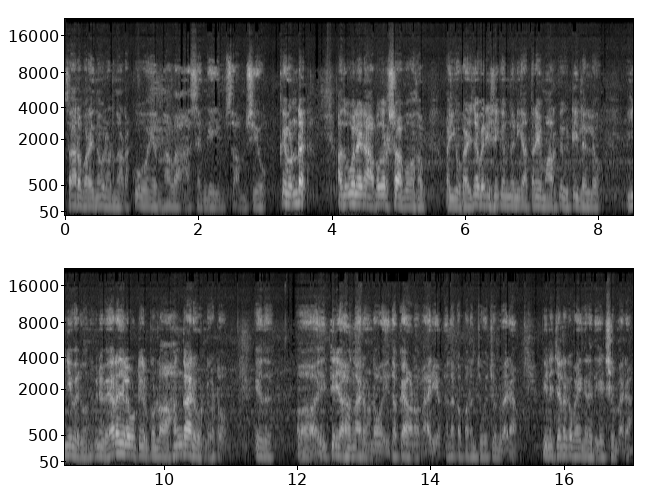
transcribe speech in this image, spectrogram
സാറ് പറയുന്ന പോലെ നടക്കുമോ എന്നുള്ള ആശങ്കയും സംശയവും ഒക്കെ ഉണ്ട്. അതുപോലെ തന്നെ അപകർഷാബോധം. അയ്യോ കഴിഞ്ഞ പരീക്ഷയ്ക്കൊന്നും എനിക്ക് അത്രയും മാർക്ക് കിട്ടിയില്ലല്ലോ. ഇനി വരുമെന്ന്. പിന്നെ വേറെ ചില കുട്ടികൾക്കുള്ള അഹങ്കാരമുണ്ട് കേട്ടോ. ഏത്? ഇത്തിരി അഹങ്കാരമുണ്ടോ ഇതൊക്കെയാണോ കാര്യം എന്നൊക്കെ പറഞ്ഞ് ചോദിച്ചുകൊണ്ട് വരാം. പിന്നെ ചിലർക്ക് ഭയങ്കര ദേഷ്യം വരാം.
